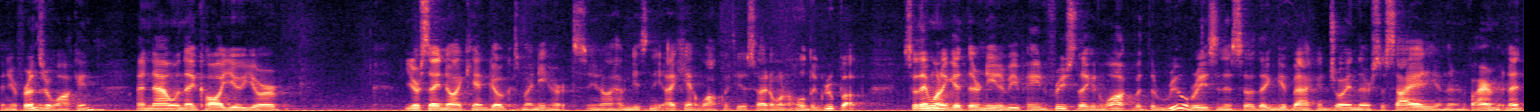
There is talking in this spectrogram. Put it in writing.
and your friends are walking? And now when they call you, you're you're saying no, I can't go because my knee hurts. You know, I have knee, I can't walk with you, so I don't want to hold the group up. So they want to get their knee to be pain free so they can walk. But the real reason is so they can get back and join their society and their environment. And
